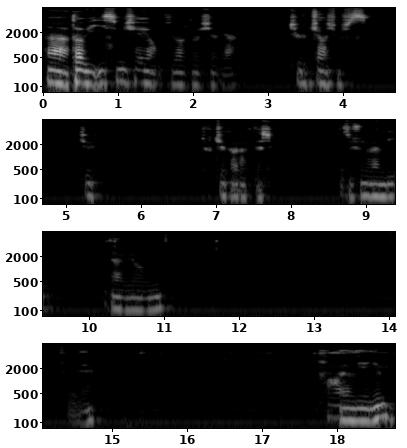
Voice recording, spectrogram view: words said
Ha tabii ismi şey yapmışız arkadaşlar ya. Türkçe açmışız. Tüh. Türkçe karakter. Neyse şunu ben bir bir daha bir alayım. File diyelim.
